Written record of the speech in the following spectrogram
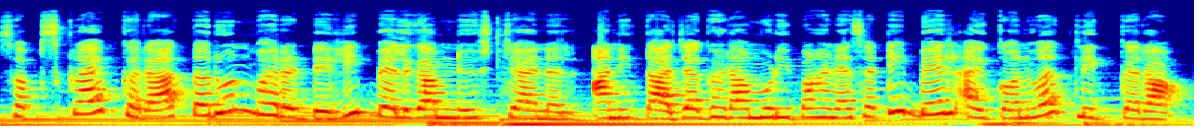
सबस्क्राईब करा Tarun Bharat daily Belgaum news channel आणि ताज्या घडामोडी पाहण्यासाठी बेल आयकॉनवर क्लिक करा.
